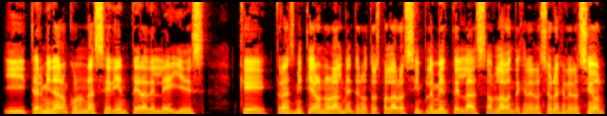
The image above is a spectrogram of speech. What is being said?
y terminaron con una serie entera de leyes que transmitieron oralmente, en otras palabras, simplemente las hablaban de generación a generación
